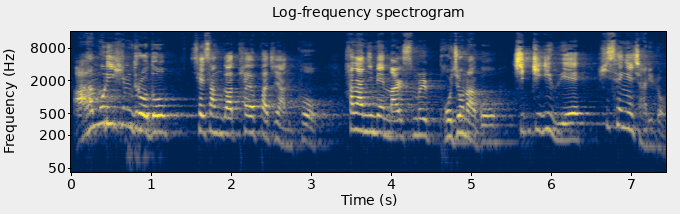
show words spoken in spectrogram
아무리 힘들어도 세상과 타협하지 않고 하나님의 말씀을 보존하고 지키기 위해 희생의 자리로,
